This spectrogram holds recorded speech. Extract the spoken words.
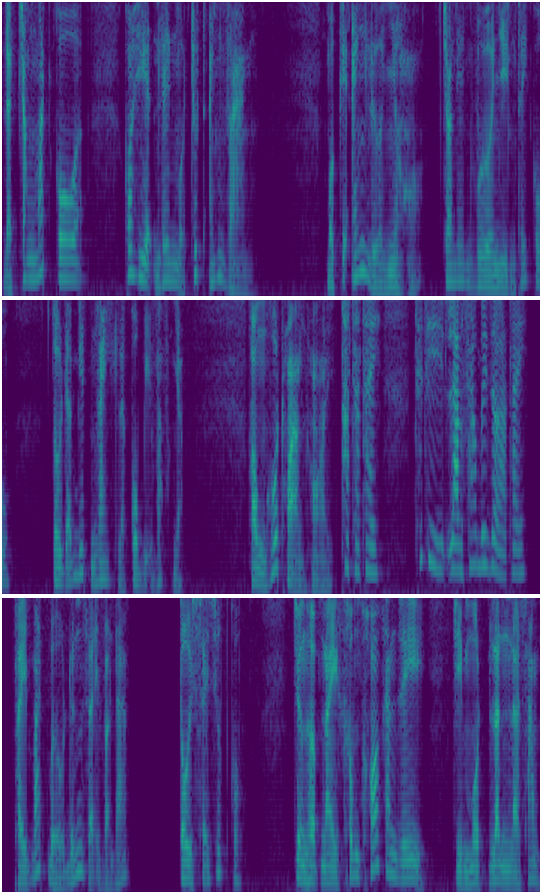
Là trong mắt cô có hiện lên một chút ánh vàng. Một cái ánh lửa nhỏ cho nên vừa nhìn thấy cô, tôi đã biết ngay là cô bị vong nhập. Hồng hốt hoảng hỏi. Thật hả thầy? Thế thì làm sao bây giờ hả thầy? Thầy bát bửu đứng dậy và đáp. Tôi sẽ giúp cô. Trường hợp này không khó khăn gì, chỉ một lần là xong.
